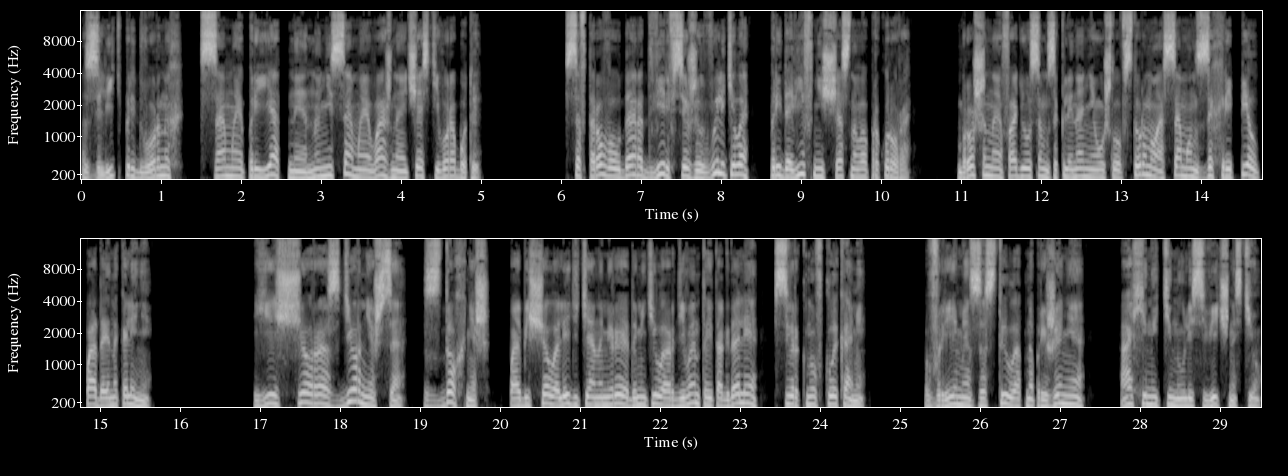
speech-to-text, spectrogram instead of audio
Злить придворных — самая приятная, но не самая важная часть его работы. Со второго удара дверь все же вылетела, придавив несчастного прокурора. Брошенное Фадиусом заклинание ушло в сторону, а сам он захрипел, падая на колени. «Еще раз дернешься — сдохнешь», пообещала леди Тиана Мирея Дометила Ардивента и так далее, сверкнув клыками. Время застыло от напряжения, ахины тянулись вечностью.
